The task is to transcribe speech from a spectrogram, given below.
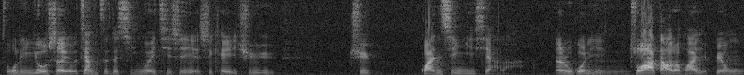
左邻右舍有这样子的行为，其实也是可以去去关心一下啦。那如果你抓到的话，也不用，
